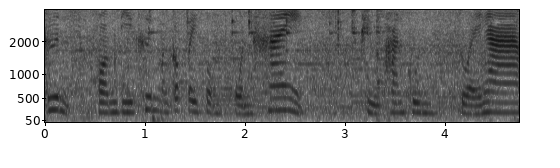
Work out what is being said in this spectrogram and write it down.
ขึ้น พร้อมดีขึ้นมันก็ไปส่งผลให้ผิวพรรณคุณสวยงาม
